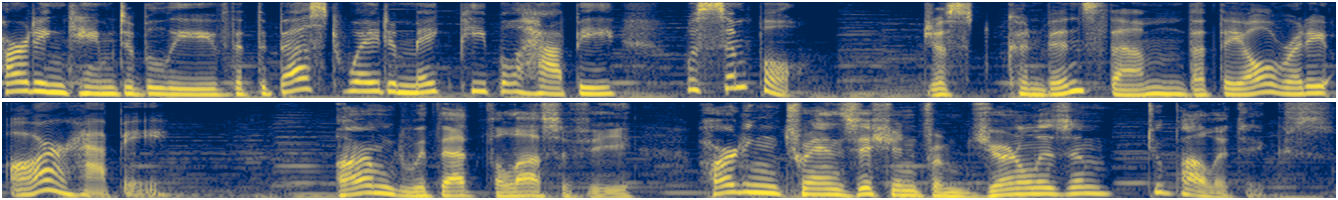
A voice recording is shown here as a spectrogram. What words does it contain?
Harding came to believe that the best way to make people happy was simple just convince them that they already are happy. Armed with that philosophy, Harding transitioned from journalism to politics.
